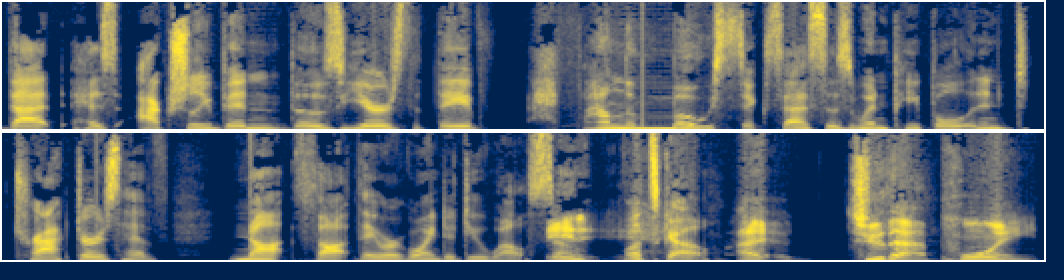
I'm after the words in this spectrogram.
that has actually been those years that they've found the most successes when people and detractors have not thought they were going to do well. So It- let's go. I to that point,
